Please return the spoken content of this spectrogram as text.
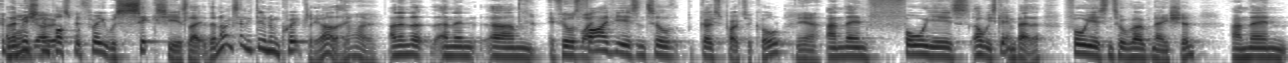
then Mission go. Impossible Three was six years later. They're not exactly doing them quickly, are they? No. And then the, and then um, It feels like. five years until Ghost Protocol, Yeah. and then four years. Oh, he's getting better. Four years until Rogue Nation, and then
